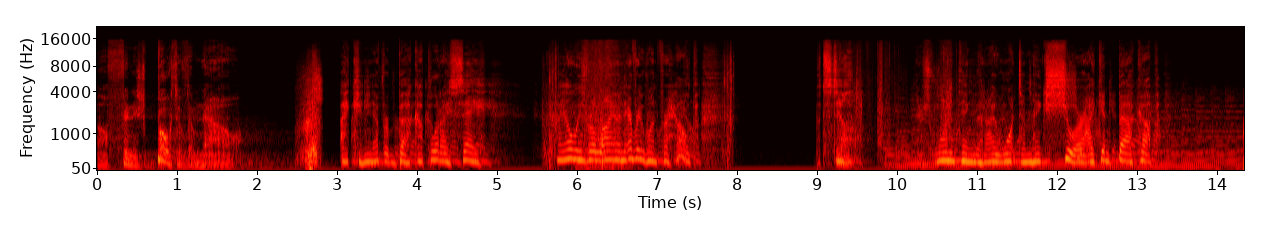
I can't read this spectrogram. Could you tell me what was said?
I'll finish both of them now. I can never back up what I say. I always rely on everyone for help. Still, there's one thing that I want to make sure I can back up.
